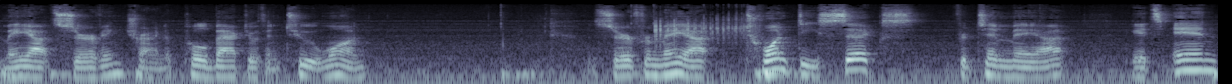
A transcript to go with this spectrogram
Mayotte serving, trying to pull back to within 2 1. Serve for Mayotte. 26 for Tim Mayotte. It's in.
